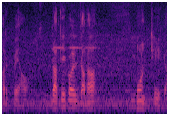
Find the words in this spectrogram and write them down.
ਫ਼ਰਕ ਪਿਆ ਵਾ। ਰਾਤੀ ਕੋਲ ਜ਼ਿਆਦਾ ਹੁਣ ਠੀਕ ਆ।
